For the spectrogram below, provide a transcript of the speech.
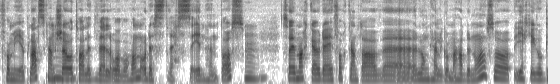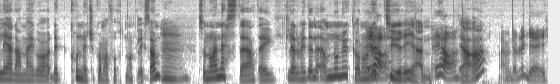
for mye plass, kanskje, Mm. og tar litt vel overhånd, og det stresset innhenter oss. Mm. Så jeg merka jo det i forkant av eh, langhelga vi hadde nå, så gikk jeg og gleda meg, og det kunne ikke komme fort nok, liksom. Mm. Så nå er neste at jeg gleder meg til om noen uker, nå er det Ja. tur igjen. Ja. Ja. Nei, men det blir gøy.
